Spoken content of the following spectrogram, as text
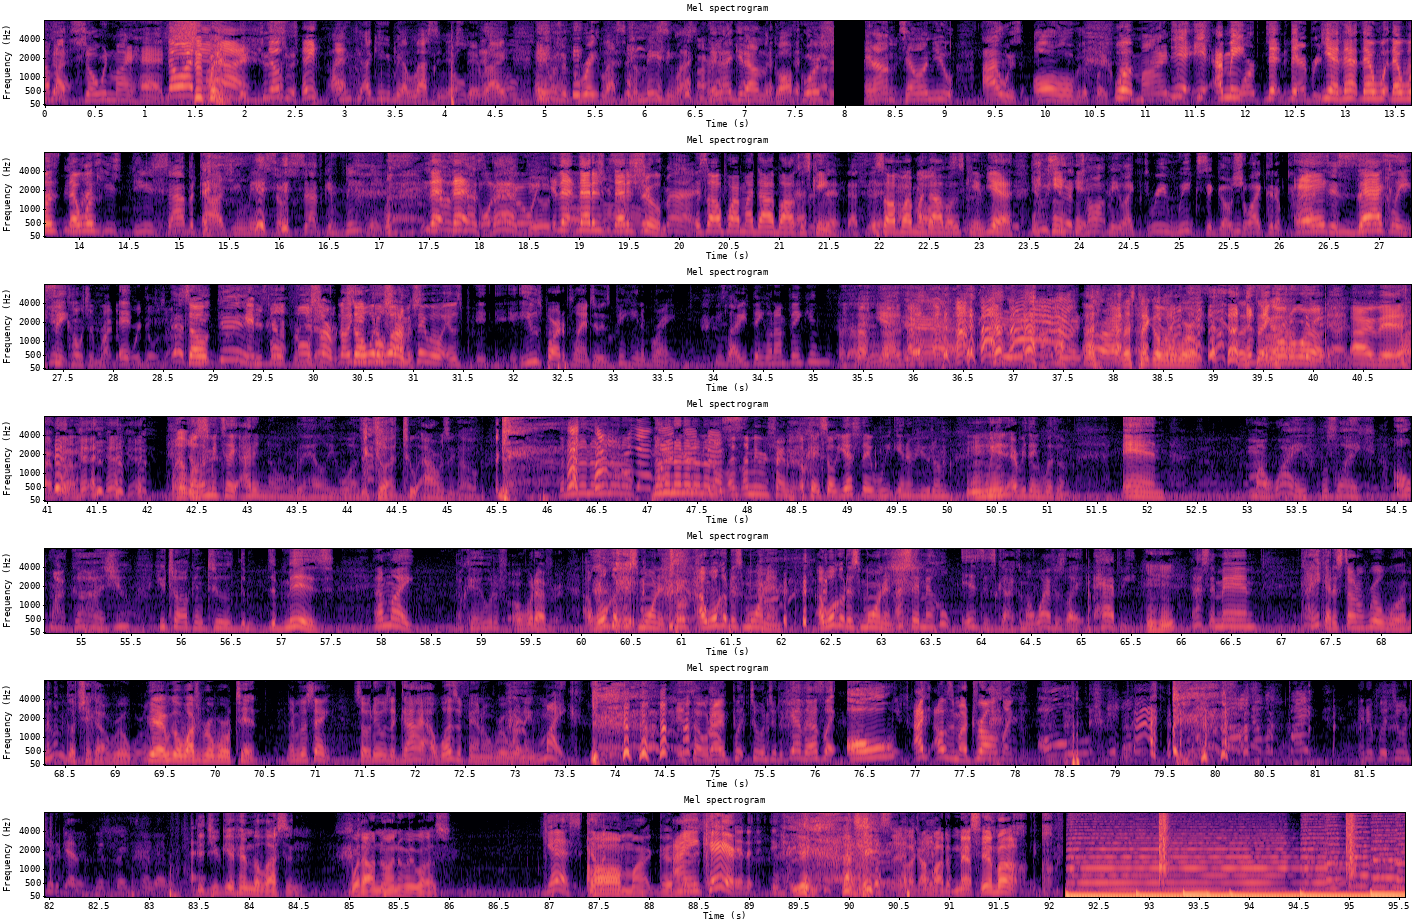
You got so in my head. No, I Super. did not. You just- Don't say I. I gave me a lesson yesterday, right? And it was a great lesson, amazing lesson. Then I get out on the golf course, and I'm telling you, I was all over the place. Well, my mind was yeah, just yeah, I mean, warped that- that- everything. yeah, that- that that was- I feel that like was- He's, he's sabotaging me so Seth can beat me. He's that that, back, dude. that that is that is true. back. It's all part of my diabolical That's scheme. it, that's It's all part of my diabolical scheme. Yeah. You should have taught me like three weeks ago, so I could have practiced. this. Exactly. See, coach him right before he goes out. That's so he did. He's full, full service. No, he so what, full what, I'm gonna service. tell you what it was. It, it- he was part of the plan too. It's peeking the brain. He's like, you think what I'm thinking? I was like, yeah. Let's, Yeah, I it. I knew it. All right. Let's take over the world. Let's let's take over the world. All right, man. It Yo, was- let me tell you, I didn't know who the hell he was until uh, two hours ago. no, no, no, no, no, no, no, no, no, no, no, no, no. Let, let me reframe this. Okay, so yesterday we interviewed him. We did everything with him, and my wife was like, "Oh my gosh, you you talking to the the Miz?" And I'm like, "Okay, what if, or whatever." I woke up this morning. two- I woke up this morning. I woke up this morning. I said, "Man, who is this guy?" Because my wife was like happy, mm-hmm. and I said, "Man." God, he got to start on Real World. Man, let me go check out Real World. Yeah, we're gonna watch Real World 10. Let me go say. So there was a guy I was a fan of Real World named Mike. and so when I put two and two together, I was like, oh, I, I was in my draw. I was like, oh, oh that was Mike. And then put two and two together. That's the thing ever. Did you give him the lesson without knowing who he was? Yes. 'cause Oh my goodness! I ain't care. Yeah. He said, like I'm about to mess him up.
